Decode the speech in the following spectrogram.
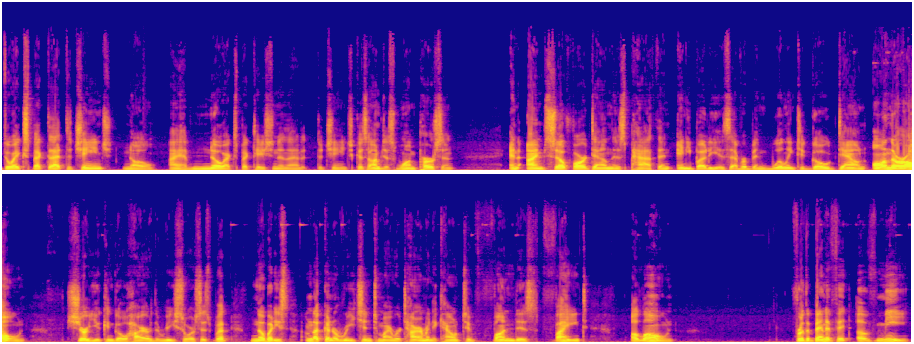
Do I expect that to change? No. I have no expectation of that to change because I'm just one person. And I'm so far down this path than anybody has ever been willing to go down on their own. Sure, you can go hire the resources, but nobody's, I'm not going to reach into my retirement account to fund this fight alone for the benefit of me.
